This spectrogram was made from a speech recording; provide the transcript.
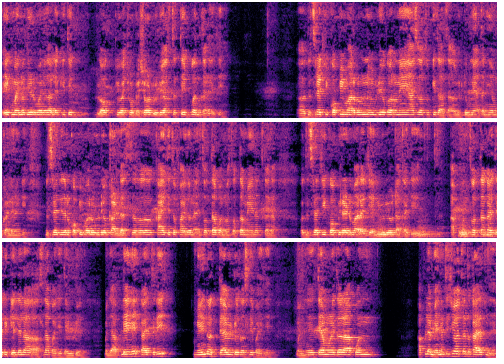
एक महिना दीड महिना झाला की ते ब्लॉग किंवा छोटे शॉर्ट व्हिडिओ असतात ते बंद करायचे. दुसऱ्याची कॉपी मारून व्हिडिओ करणे हा सुद्धा चुकीचा असा युट्यूबने आता नियम काढले ना की दुसऱ्याची जर कॉपी मारून व्हिडिओ काढला तर काय त्याचा फायदा नाही. स्वतः बनवा स्वतः मेहनत करा. दुसऱ्याची कॉपीराईट मारायची आणि व्हिडिओ टाकायचे. आपण स्वतः काहीतरी केलेला असला पाहिजे त्या व्हिडिओ म्हणजे आपले हे काहीतरी मेहनत त्या व्हिडिओत असली पाहिजे. म्हणजे त्यामुळे तर आपण आपल्या मेहनतीशिवाय तर कायच नाही.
